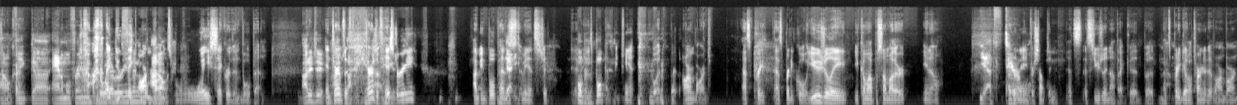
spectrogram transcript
I don't Okay. think uh, animal friendly for I do reason. think arm I don't. barn's way sicker than bullpen. I do too. In terms I- of I in terms I of history, I mean bullpens. Yeah, I mean it's just I mean, Bullpen's bullpen. You can't, but but arm barns. That's pretty. That's pretty cool. Usually you come up with some other you know Yeah, it's other terrible. name for something. It's it's usually not that good, but that's a pretty good alternative. Arm barn.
